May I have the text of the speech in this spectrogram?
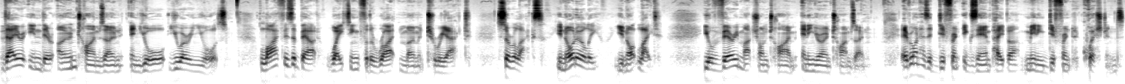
They are in their own time zone and you're, you are in yours. Life is about waiting for the right moment to react. So relax. You're not early, you're not late. You're very much on time and in your own time zone. Everyone has a different exam paper, meaning different questions.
